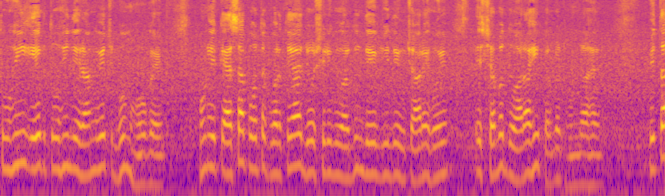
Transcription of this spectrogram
ਤੂੰ ਹੀ ਇੱਕ ਤੂੰ ਹੀ ਦੇ ਰੰਗ ਵਿੱਚ ਗੁੰਮ ਹੋ ਗਏ। ਹੁਣ ਇੱਕ ਐਸਾ ਕੋਤਕ ਵਰਤਿਆ ਜੋ ਸ੍ਰੀ ਗੁਰੂ ਅਰਜਨ ਦੇਵ ਜੀ ਦੇ ਉਚਾਰੇ ਹੋਏ ਇਸ ਸ਼ਬਦ ਦੁਆਰਾ ਹੀ ਪ੍ਰਗਟ ਹੁੰਦਾ ਹੈ। ਪਿਤਾ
